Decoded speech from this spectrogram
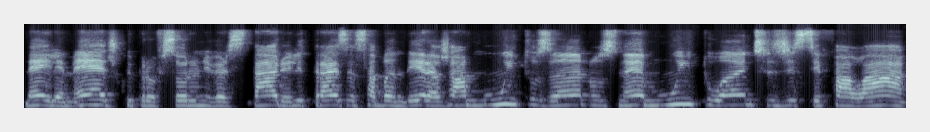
né, ele é médico e professor universitário, ele traz essa bandeira já há muitos anos, né, muito antes de se falar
